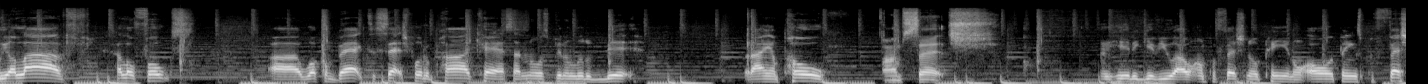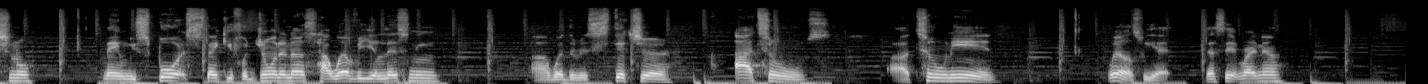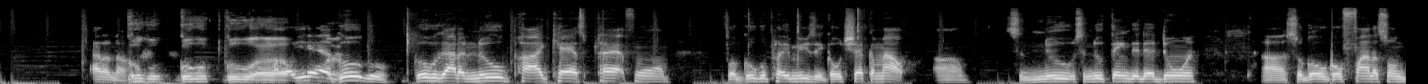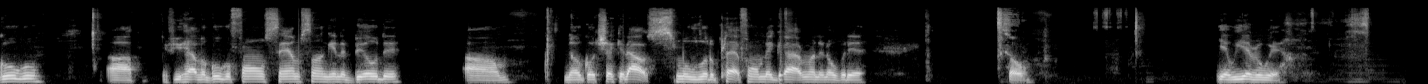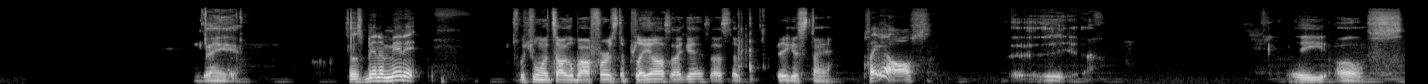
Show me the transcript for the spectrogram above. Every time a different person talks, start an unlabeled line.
We are live. Hello, folks. Uh, welcome back to Satch Potter Podcast. I know it's been a little bit, but I am Poe.
I'm Satch.
We're here to give you our unprofessional opinion on all things professional, namely sports. Thank you for joining us, however, you're listening, uh, whether it's Stitcher, iTunes, uh, Tune In. Where else we at? That's it right now? I don't know.
Google, Google, Google. Uh,
oh yeah, Google. Google got a new podcast platform for Google Play Music. Go check them out. Um, it's a new, it's a new thing that they're doing. Uh, so go, go find us on Google. Uh, if you have a Google phone, Samsung in the building, um, you know, go check it out. Smooth little platform they got running over there. So, yeah, we everywhere.
Damn.
So it's been a minute.
What you want to talk about first? The playoffs, I guess. That's the biggest thing.
Playoffs.
Uh, yeah. Playoffs.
